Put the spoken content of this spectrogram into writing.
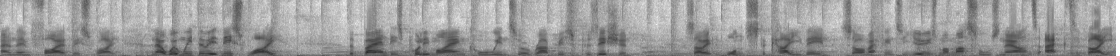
And then five this way. Now when we do it this way, the band is pulling my ankle into a rubbish position. So it wants to cave in. So I'm having to use my muscles now to activate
